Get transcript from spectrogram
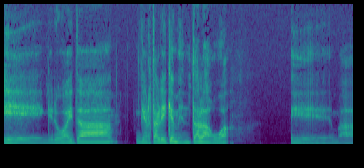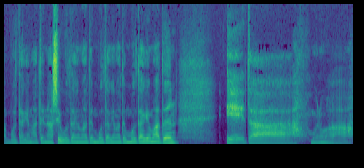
E, gero baita gertaleike mentalagoa. E, ba, bultak ematen hasi, bultak ematen, bultak ematen, bultak ematen. Eta, bueno, ba,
